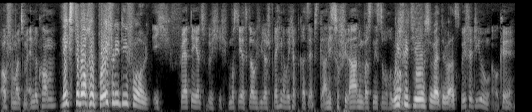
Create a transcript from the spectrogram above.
auch schon mal zum Ende kommen. Nächste Woche Bravely Default. Ich werde dir jetzt, ich, ich muss dir jetzt glaube ich widersprechen, aber ich habe gerade selbst gar nicht so viel Ahnung, was nächste Woche We kommt. Fit You, soweit du weißt. We Fit You, okay,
